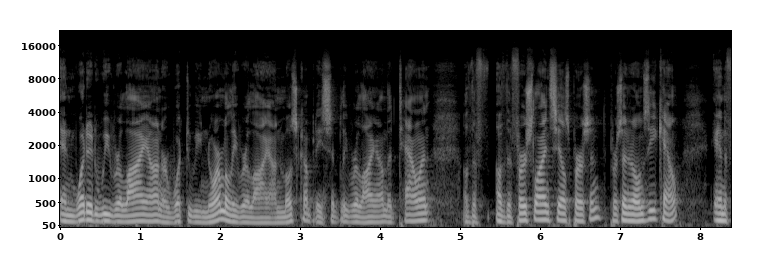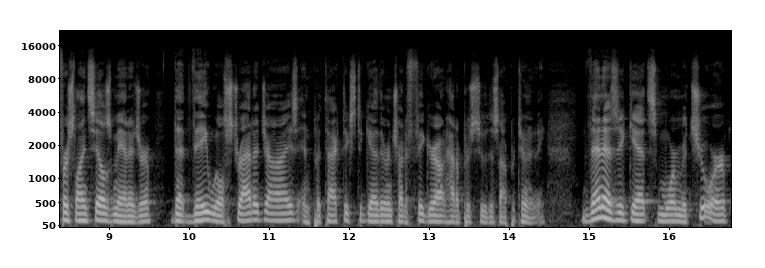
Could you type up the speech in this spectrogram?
And what did we rely on, or what do we normally rely on? Most companies simply rely on the talent of the of the first line salesperson, the person who owns the account, and the first line sales manager that they will strategize and put tactics together and try to figure out how to pursue this opportunity. Then, as it gets more mature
